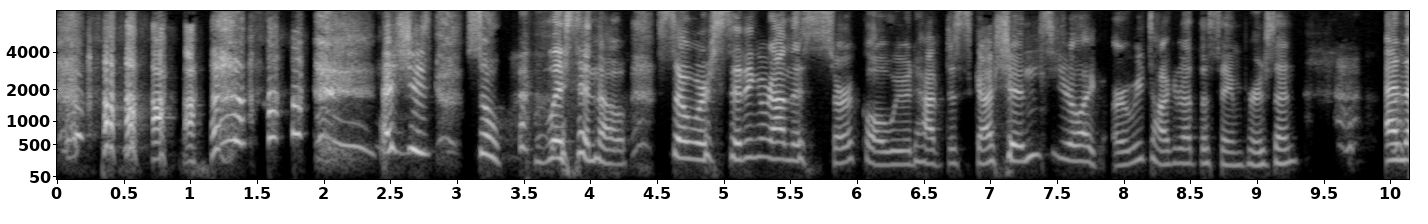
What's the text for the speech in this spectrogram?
and she's so listen though. So we're sitting around this circle. We would have discussions. You're like, are we talking about the same person? And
